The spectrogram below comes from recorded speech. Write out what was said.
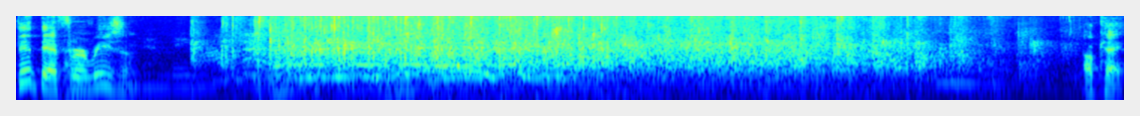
did that for a reason? Okay.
